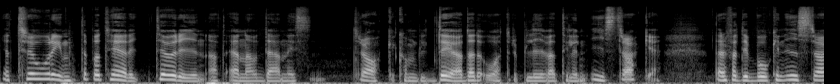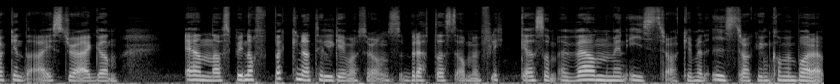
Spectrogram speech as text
Jag tror inte på teori teorin att en av Dannys drake kommer bli dödad och återupplivad till en isdrake. Därför att i boken Isdraken The Ice Dragon en av spin-off-böckerna till Game of Thrones berättas det om en flicka som är vän med en isdrake men isdraken kommer bara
